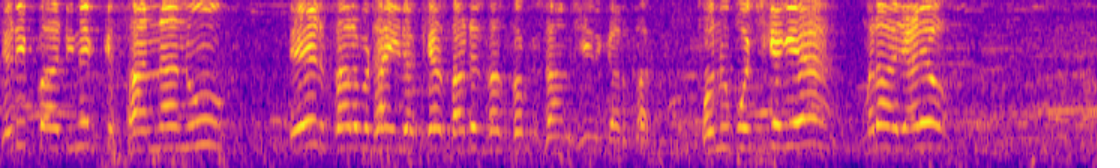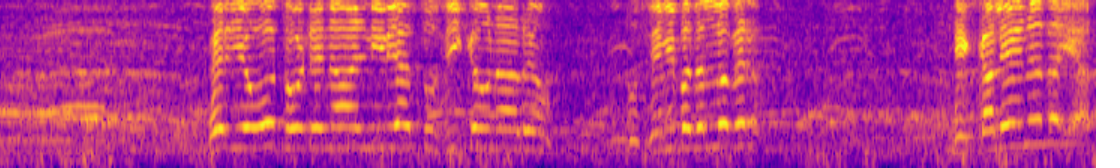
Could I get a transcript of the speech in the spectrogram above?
ਜਿਹੜੀ ਪਾਰਟੀ ਨੇ ਕਿਸਾਨਾਂ ਨੂੰ ਡੇਢ ਸਾਲ ਬਿਠਾਈ ਰੱਖਿਆ 750 ਕਿਸਾਨ ਸ਼ਹੀਦ ਕਰਤਾ। ਤੁਹਾਨੂੰ ਪੁੱਛ ਕੇ ਗਿਆ, ਮਹਾਰਾਜ ਆਇਓ। ਫਿਰ ਜੇ ਉਹ ਤੁਹਾਡੇ ਨਾਲ ਨਹੀਂ ਰਿਹਾ, ਤੁਸੀਂ ਕਿਉਂ ਨਾਲ ਰਹੇ ਹੋ? ਤੁਸੀਂ ਵੀ ਬਦਲ ਲਓ ਫਿਰ। ਠੇਕਾ ਲਿਆ ਇਹਨਾਂ ਦਾ ਯਾਰ।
